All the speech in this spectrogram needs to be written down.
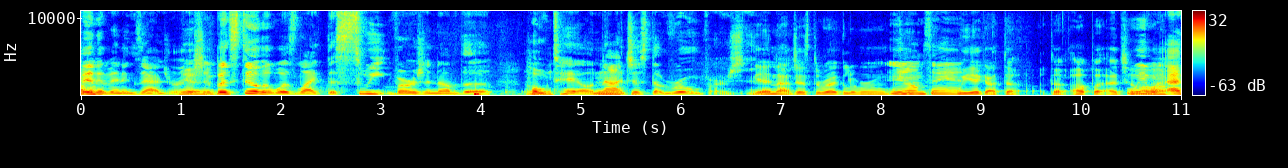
bit of an exaggeration. Yeah. But still, it was like the suite version of the Mm-hmm. hotel, not just the room version. Yeah, not just the regular room. You know what I'm saying? We had got the the upper echelon we were at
